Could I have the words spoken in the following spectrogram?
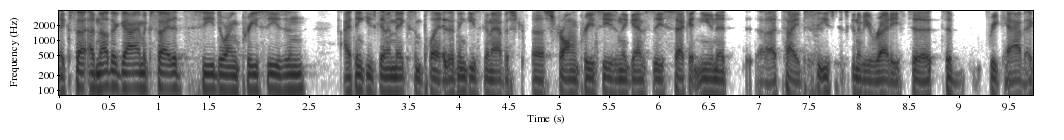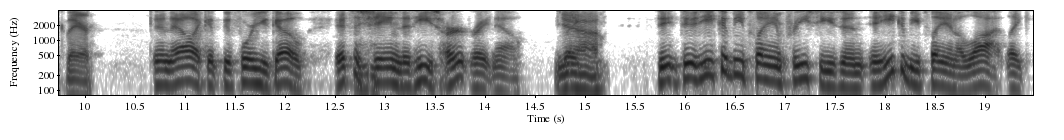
exci- another guy I'm excited to see during preseason. I think he's going to make some plays. I think he's going to have a, a strong preseason against these second unit uh, types. He's just going to be ready to to wreak havoc there. And Alec, before you go, it's a mm-hmm. shame that he's hurt right now. Yeah. Like, dude, he could be playing preseason and he could be playing a lot. Like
